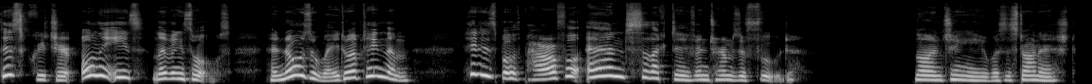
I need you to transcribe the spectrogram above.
This creature only eats living souls and knows a way to obtain them. It is both powerful and selective in terms of food. Lan Jingyi was astonished.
